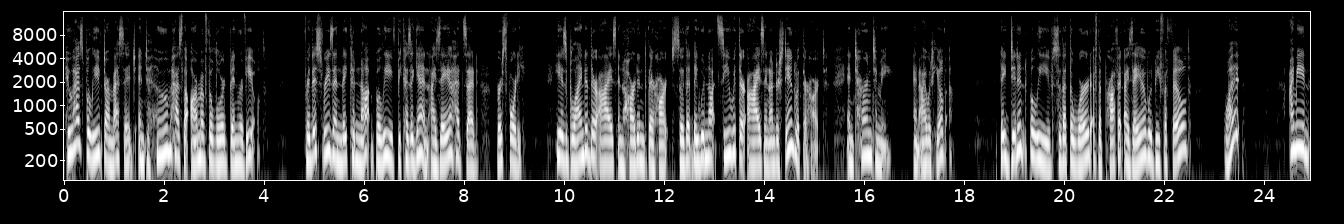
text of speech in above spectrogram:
who has believed our message, and to whom has the arm of the Lord been revealed? For this reason, they could not believe because, again, Isaiah had said, verse 40, He has blinded their eyes and hardened their heart, so that they would not see with their eyes and understand with their heart, and turn to me, and I would heal them. They didn't believe so that the word of the prophet Isaiah would be fulfilled? What? I mean,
